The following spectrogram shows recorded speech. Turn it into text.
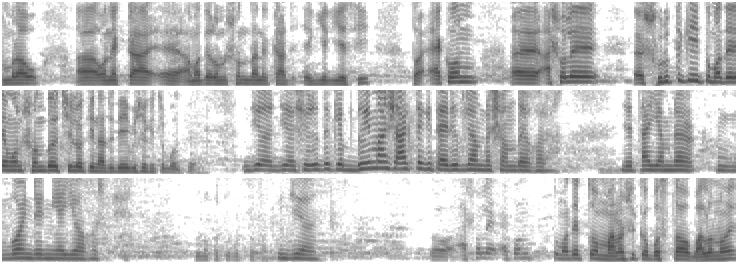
আমরাও অনেকটা আমাদের অনুসন্ধানের কাজ এগিয়ে গিয়েছি। তো এখন আসলে শুরু থেকেই তোমাদের এমন সন্দেহ ছিল কি না যদি এই বিষয়ে কিছু বলতে? জি জি শুরু থেকে দুই মাস আগ থেকে তাই উপরে আমরা সন্দেহ করা যে তাই আমরা বয়েন্ডে নিয়ে ইয়ে করছে। কোনো ক্ষতি করতে পারে জি। তো আসলে এখন তোমাদের তো মানসিক অবস্থাও ভালো নয়।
